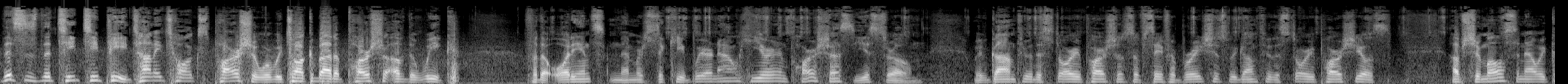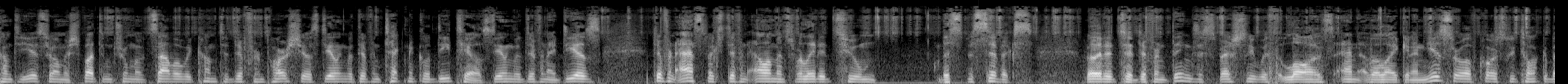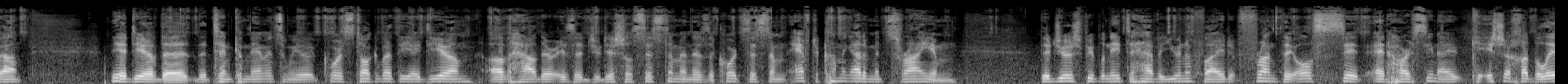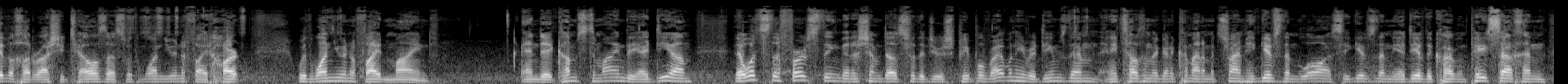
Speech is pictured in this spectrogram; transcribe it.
This is the TTP, Tani Talks Parsha, where we talk about a Parsha of the week for the audience members to keep. We are now here in Parshas Yisro. We've gone through the story Parshas of Sefer Bereshis, we've gone through the story Parshios of Shemos, and now we come to Yisro, Mishpatim, Terumah, Tetzaveh, we come to different Parshios dealing with different technical details, dealing with different ideas, different aspects, different elements related to the specifics related to different things, especially with laws and the like. And in Yisro, of course, we talk about the idea of the, the Ten Commandments, and we of course talk about the idea of how there is a judicial system and there's a court system. After coming out of Mitzrayim, the Jewish people need to have a unified front. They all sit at Har Sinai, K'ish Echad Rashi tells us, with one unified heart, with one unified mind. And it comes to mind the idea that what's the first thing that Hashem does for the Jewish people? Right when He redeems them and He tells them they're going to come out of Mitzrayim, He gives them laws. He gives them the idea of the Korban Pesach and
